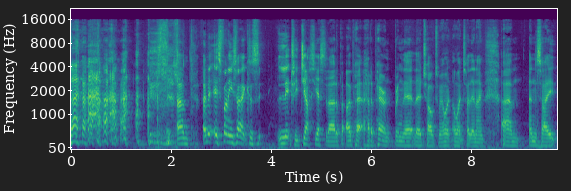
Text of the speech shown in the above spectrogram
um, and it's funny you say it because literally just yesterday I had a, I had a parent bring their, their child to me. I won't, I won't say their name um, and say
